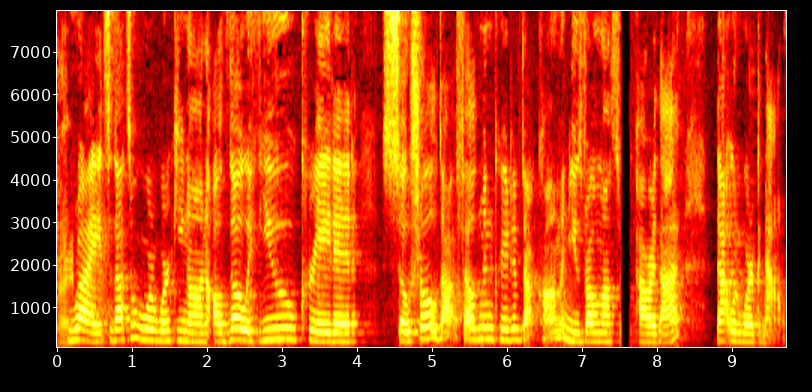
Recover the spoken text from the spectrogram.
Right. right. So that's what we're working on. Although if you created social.feldmancreative.com and used Rebel Mouse to power that, that would work now.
